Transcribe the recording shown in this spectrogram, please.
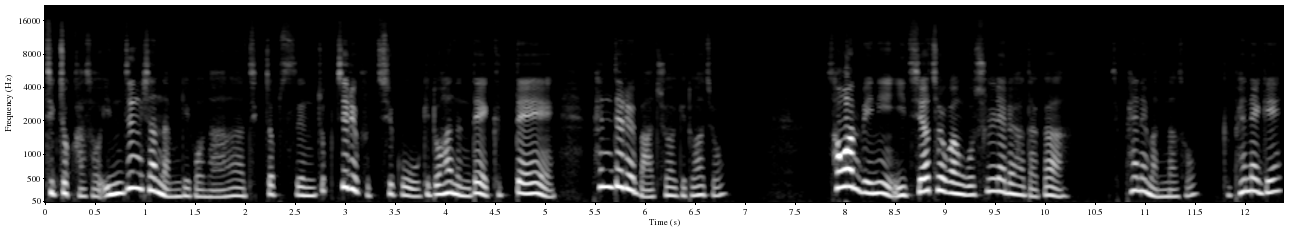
직접 가서 인증샷 남기거나 직접 쓴 쪽지를 붙이고 오기도 하는데 그때 팬들을 마주하기도 하죠. 성한빈이 이 지하철 광고 순례를 하다가 팬을 만나서 그 팬에게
